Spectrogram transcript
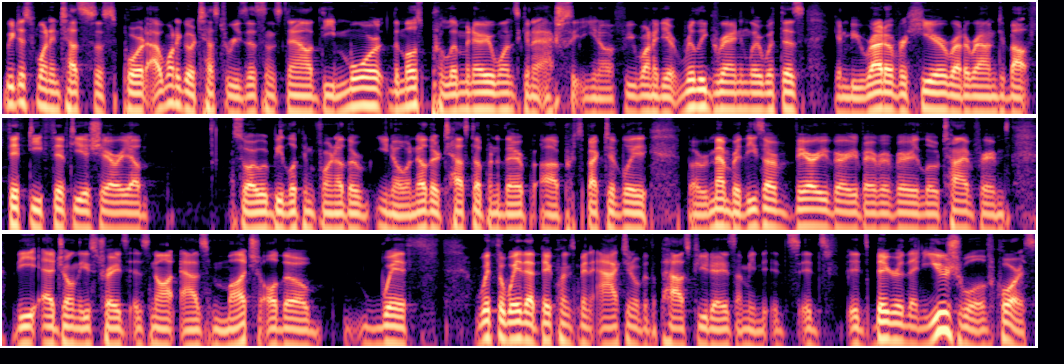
we just went and tested the support. I want to go test the resistance now. The more, the most preliminary one's going to actually, you know, if you want to get really granular with this, going to be right over here, right around about 50, 50-ish area. So I would be looking for another, you know, another test up into there uh, prospectively. But remember, these are very, very, very, very low time frames. The edge on these trades is not as much, although with with the way that Bitcoin's been acting over the past few days, I mean, it's it's it's bigger than usual, of course.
